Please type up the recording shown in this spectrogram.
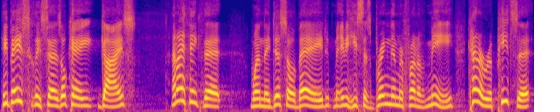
He basically says, okay, guys, and I think that when they disobeyed, maybe he says, bring them in front of me, kind of repeats it.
